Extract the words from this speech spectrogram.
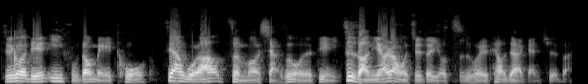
结果连衣服都没脱，这样我要怎么享受我的电影？至少你要让我觉得有值回票价的感觉吧。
